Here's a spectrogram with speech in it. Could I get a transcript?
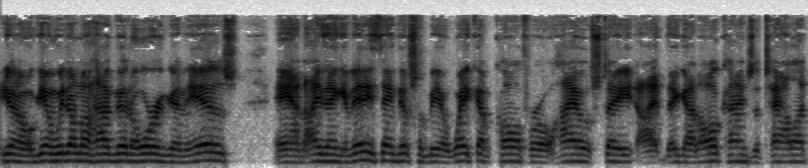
you know, again, we don't know how good Oregon is. And I think, if anything, this will be a wake up call for Ohio State. I, they got all kinds of talent,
